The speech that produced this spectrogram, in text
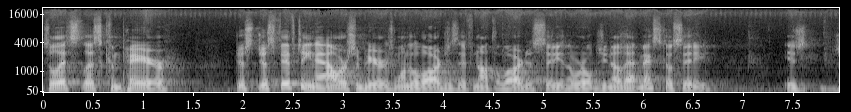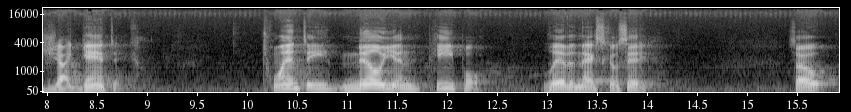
So let's, let's compare. Just, just 15 hours from here is one of the largest, if not the largest city in the world. Do you know that? Mexico City is gigantic. 20 million people live in Mexico City. So,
